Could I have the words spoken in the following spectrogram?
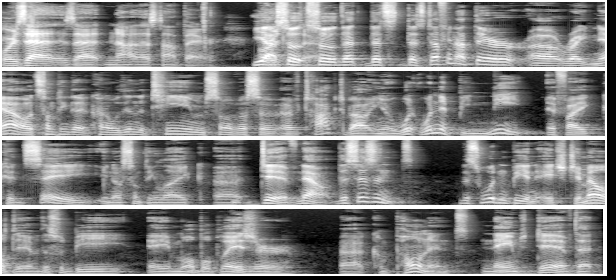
Or is that is that not that's not there? Yeah, so so that that's that's definitely not there uh, right now. It's something that kind of within the team, some of us have, have talked about. You know, wou- wouldn't it be neat if I could say, you know, something like uh, div? Now, this isn't this wouldn't be an HTML div. This would be a mobile Blazor uh, component named div. That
